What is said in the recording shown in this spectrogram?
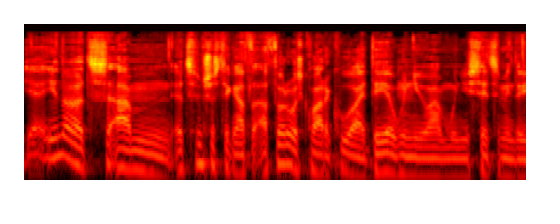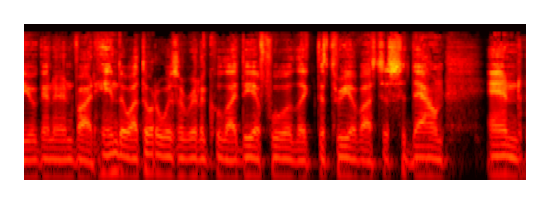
Yeah, you know, it's um, it's interesting. I, th- I thought it was quite a cool idea when you um, when you said to me that you were going to invite Hendo. I thought it was a really cool idea for like the three of us to sit down. And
